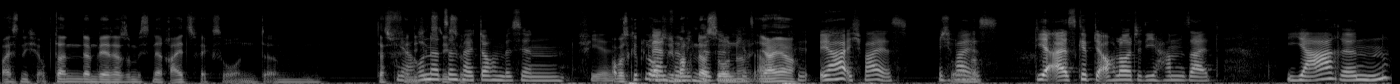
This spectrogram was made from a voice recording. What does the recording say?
weiß nicht, ob dann, dann wäre da so ein bisschen der Reiz weg so und ähm, das Ja, 100 sind so. vielleicht doch ein bisschen viel. Aber es gibt Leute, die machen das so, ne? Ja, ja. Viel. Ja, ich weiß. Ich so, ne? weiß. Ne? Die, es gibt ja auch Leute, die haben seit Jahren,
